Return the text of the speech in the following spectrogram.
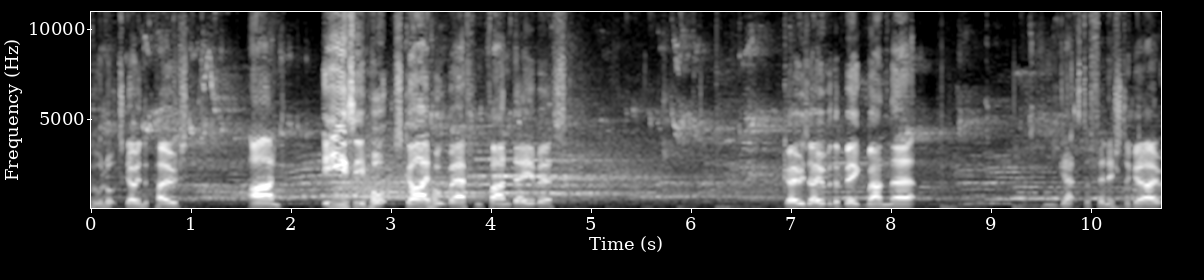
who will look to go in the post. And easy hook, sky hook there from Dan Davis. Goes over the big man there and gets the finish to go.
